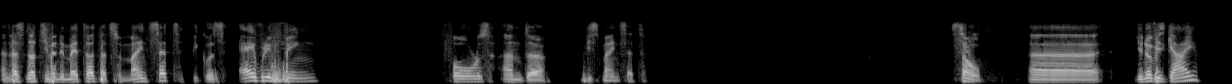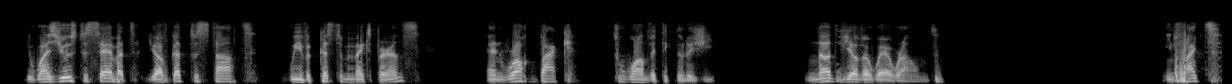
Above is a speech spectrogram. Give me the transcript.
And that's not even a method, that's a mindset because everything falls under this mindset. So, uh, you know this guy? He was used to say that you have got to start with a customer experience and work back toward the technology, not the other way around. In fact,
